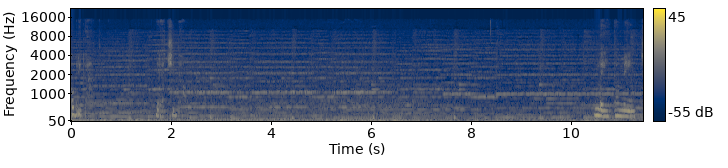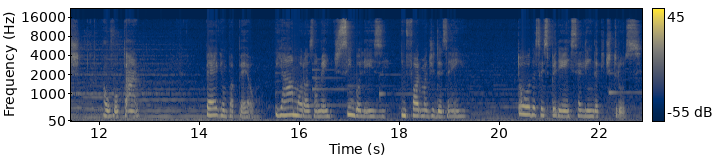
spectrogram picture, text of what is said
obrigada. Gratidão. Lentamente, ao voltar, pegue um papel e amorosamente simbolize em forma de desenho toda essa experiência linda que te trouxe.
